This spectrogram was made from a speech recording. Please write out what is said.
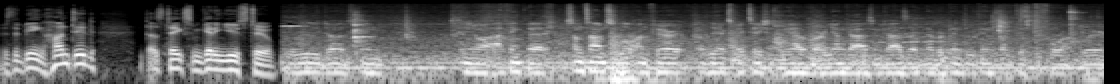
is that being hunted does take some getting used to. It really does. And you know, I think that sometimes it's a little unfair of the expectations we have of our young guys and guys that have never been through things like this before, where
